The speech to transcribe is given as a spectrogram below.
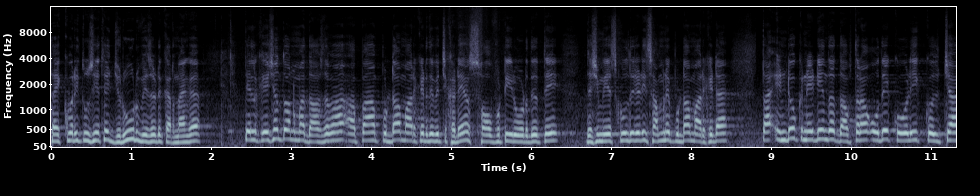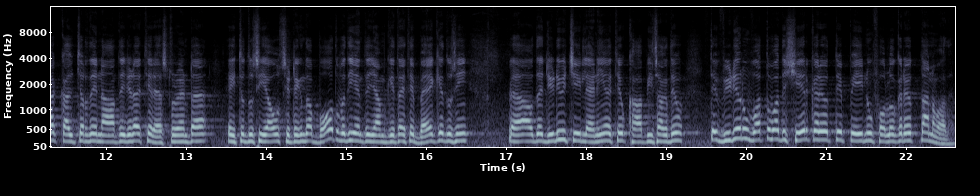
ਤਾਂ ਇੱਕ ਵਾਰੀ ਤੁਸੀਂ ਇੱਥੇ ਜ਼ਰੂਰ ਵਿਜ਼ਿਟ ਕਰਨਾ ਗਾ ਤੇ ਲੋਕੇਸ਼ਨ ਤੁਹਾਨੂੰ ਮੈਂ ਦੱਸ ਦਵਾਂ, ਆਪਾਂ ਪੁੱਡਾ ਮਾਰਕੀਟ ਦੇ ਵਿੱਚ ਖੜੇ ਆ 100 ਫੁੱਟੀ ਰੋਡ ਦੇ ਉੱਤੇ, ਦਸ਼ਮੇਸ਼ ਸਕੂਲ ਦੇ ਜਿਹੜੀ ਸਾਹਮਣੇ ਪੁੱਡਾ ਮਾਰਕੀਟ ਆ ਤਾਂ ਇੰਡੋ ਕੈਨੇਡੀਅਨ ਦਾ ਦਫ਼ਤਰ ਆ, ਉਹਦੇ ਕੋਲ ਹੀ ਕੁਲਚਾ ਕਲਚਰ ਦੇ ਨਾਂ ਤੇ ਜਿਹੜਾ ਇੱਥੇ ਰੈਸਟੋਰੈਂਟ ਆ ਇੱਥੇ ਤੁਸੀਂ ਆਓ ਸਿਟਿੰਗ ਦਾ ਬਹੁਤ ਵਧੀਆ ਇੰਤਜ਼ਾਮ ਕੀਤਾ, ਇੱਥੇ ਬਹਿ ਕੇ ਤੁਸੀਂ ਆਪਦਾ ਜਿਹੜੀ ਵੀ ਚੀਜ਼ ਲੈਣੀ ਹੈ ਇੱਥੇ ਉਹ ਖਾ ਪੀ ਸਕਦੇ ਹੋ। ਤੇ ਵੀਡੀਓ ਨੂੰ ਵੱਧ ਤੋਂ ਵੱਧ ਸ਼ੇਅਰ ਕਰਿਓ ਤੇ ਪੇਜ ਨੂੰ ਫੋਲੋ ਕਰਿਓ। ਧੰਨਵਾਦ।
